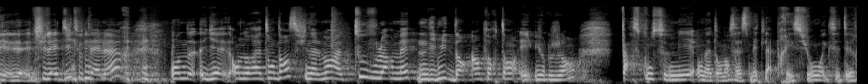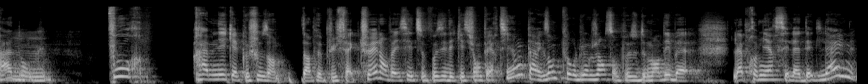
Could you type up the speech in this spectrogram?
Euh, tu l'as dit tout à l'heure, on, a- on aura tendance finalement à tout vouloir mettre limite dans important et urgent parce qu'on se met, on a tendance à se mettre la pression, etc. Donc, Mm. pour ramener quelque chose d'un- peu plus factuel. On va essayer de se poser des questions pertinentes. Par exemple, pour l'urgence, on peut se demander, bah, la première, c'est la deadline.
